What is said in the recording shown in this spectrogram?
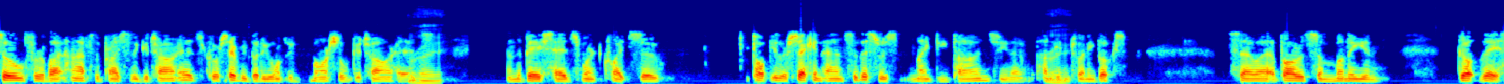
sold for about half the price of the guitar heads. Of course, everybody wanted Marshall guitar heads, Right. and the bass heads weren't quite so popular secondhand. So this was ninety pounds, you know, hundred and twenty bucks. So uh, I borrowed some money and got this.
